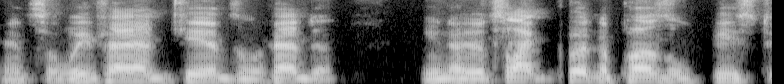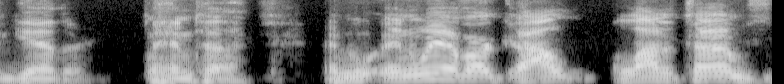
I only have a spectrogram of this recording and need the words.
And so we've had kids and we've had to, you know, it's like putting a puzzle piece together. And uh, and and we have our I'll, a lot of times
